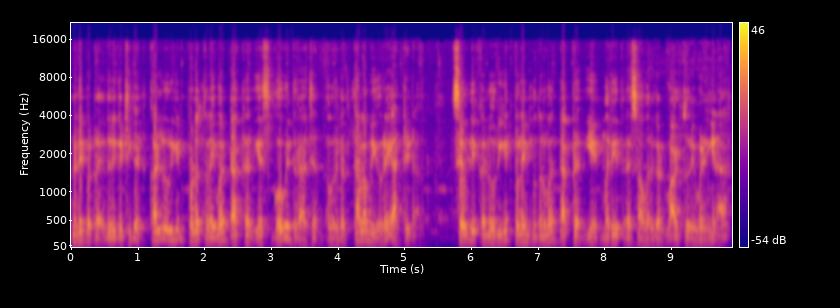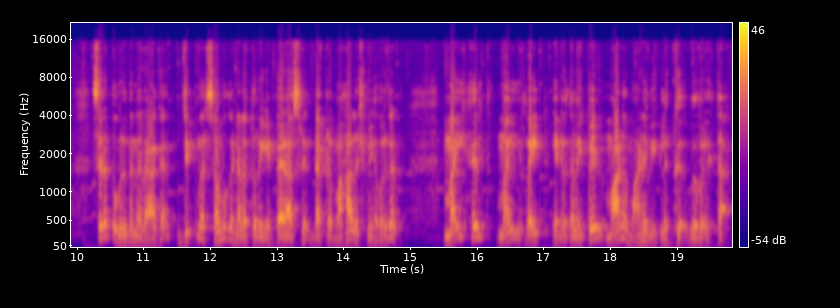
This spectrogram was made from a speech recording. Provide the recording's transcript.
நடைபெற்ற இந்த நிகழ்ச்சியில் கல்லூரியின் புலத்தலைவர் டாக்டர் எஸ் கோவிந்தராஜன் அவர்கள் தலைமையுரை ஆற்றினார். செவிலி கல்லூரியின் துணை முதல்வர் டாக்டர் ஏ மரிய தெரசா அவர்கள் வாழ்த்துரை வழங்கினார். சிறப்பு விருந்தினராக ஜிக்மர் சமூக நலத்துறையின் பேராசிரியர் டாக்டர் மகாலட்சுமி அவர்கள் மை ஹெல்த் மை ரைட் என்ற தலைப்பில் மாணவ மாணவிகளுக்கு விவரித்தார்.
